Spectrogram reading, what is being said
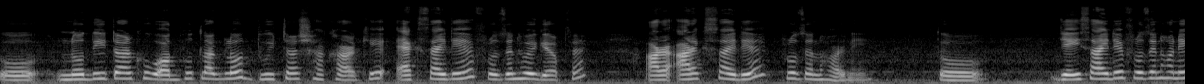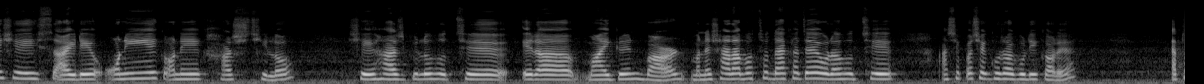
তো নদীটার খুব অদ্ভুত লাগল। দুইটা শাখা আর কি, এক সাইডে ফ্রোজেন হয়ে গিয়েছে। আর আরেক সাইডে ফ্রোজেন হয়নি। তো যেই সাইডে ফ্রোজেন হয়নি, সেই সাইডে অনেক অনেক হাঁস ছিল। সেই হাঁসগুলো হচ্ছে এরা মাইগ্রেন বার্ড মানে সারা বছর দেখা যায় ওরা হচ্ছে আশেপাশে ঘোরাঘুরি করে। এত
